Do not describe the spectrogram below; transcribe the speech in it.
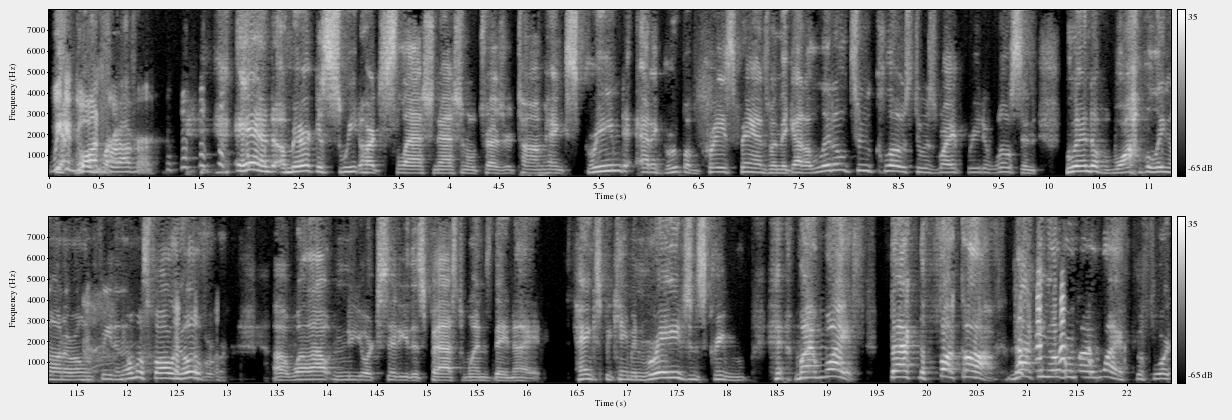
we Yeah, could go on forever. and America's sweetheart slash national treasure Tom Hanks screamed at a group of crazed fans when they got a little too close to his wife Rita Wilson, who ended up wobbling on her own feet and almost falling over uh, while out in New York City this past Wednesday night. Hanks became enraged and screamed, "My wife! Back the fuck off!" Knocking over my wife before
